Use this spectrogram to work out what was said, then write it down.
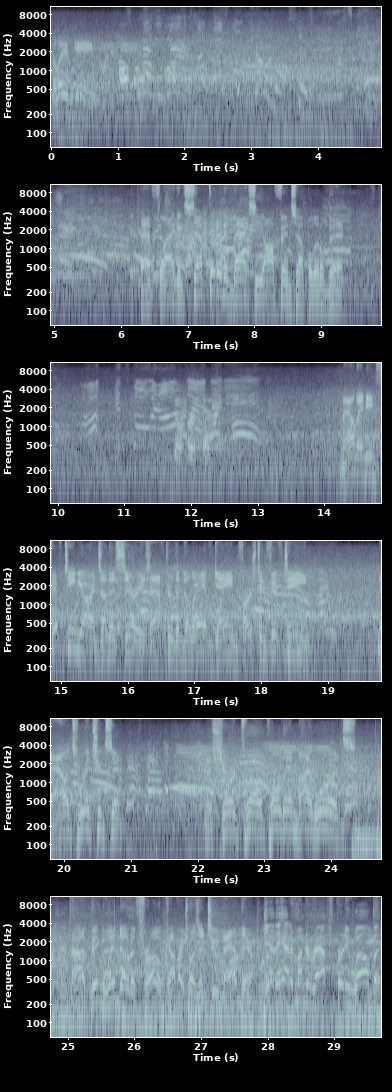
Delay of game. That flag accepted, and it backs the offense up a little bit. Still first down. Now they need 15 yards on this series after the delay of game. First and 15. Now it's Richardson. A short throw pulled in by Woods. Not a big window to throw. Coverage wasn't too bad there. Yeah, they had him under wraps pretty well, but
